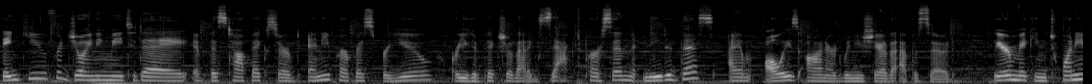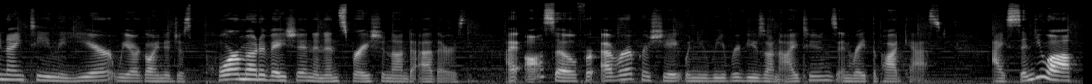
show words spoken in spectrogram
Thank you for joining me today. If this topic served any purpose for you, or you could picture that exact person that needed this, I am always honored when you share the episode. We are making 2019 the year we are going to just pour motivation and inspiration onto others. I also forever appreciate when you leave reviews on iTunes and rate the podcast. I send you off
